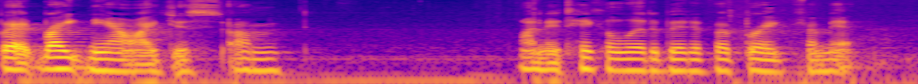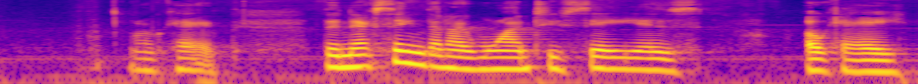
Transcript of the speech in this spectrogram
But right now, I just um, want to take a little bit of a break from it. Okay. The next thing that I want to say is okay,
